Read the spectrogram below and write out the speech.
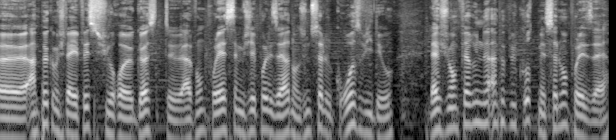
Euh, un peu comme je l'avais fait sur euh, Ghost avant pour les SMG pour les AR dans une seule grosse vidéo. Là je vais en faire une un peu plus courte mais seulement pour les AR.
